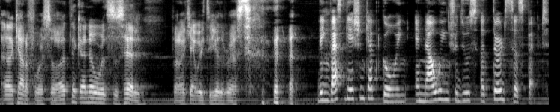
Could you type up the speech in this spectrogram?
unaccounted for, so I think I know where this is headed, but I can't wait to hear the rest. the investigation kept going, and now we introduce a third suspect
